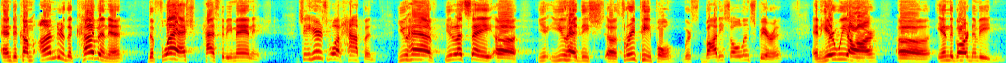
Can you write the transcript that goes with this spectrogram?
And to come under the covenant, the flesh has to be managed. See, here's what happened you have, you know, let's say uh, you, you had these uh, three people, with body, soul, and spirit, and here we are uh, in the Garden of Eden.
